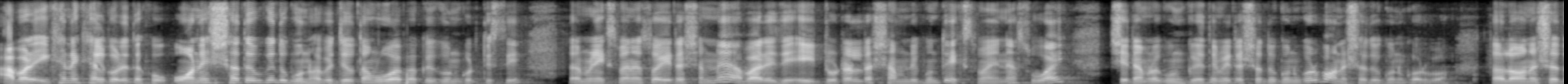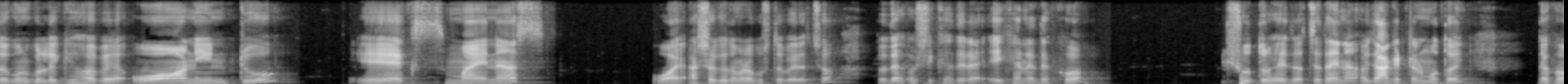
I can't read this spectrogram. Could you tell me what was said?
আবার এখানে খেয়াল করে দেখো, ওয়ানের সাথেও কিন্তু গুণ হবে। যেহেতু আমরা ওয়াই পক্ষে গুণ করতেছি, তার মানে এক্স মাইনাস ওয়াই এটার সামনে, আবার এই যে এই টোটালটার সামনে কিন্তু এক্স মাইনাস ওয়াই, সেটা আমরা গুণ করে দিলাম। এটার সাথে গুণ করব অনের সাথে গুণ করব। তাহলে অনের সাথে গুণ করলে কি হবে? One into x minus y. আশা করি তোমরা বুঝতে পেরেছ। তো দেখো শিক্ষার্থীরা, এখানে দেখো সূত্র হয়ে যাচ্ছে, তাই না? ওই যে আগেরটার মতোই। দেখো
